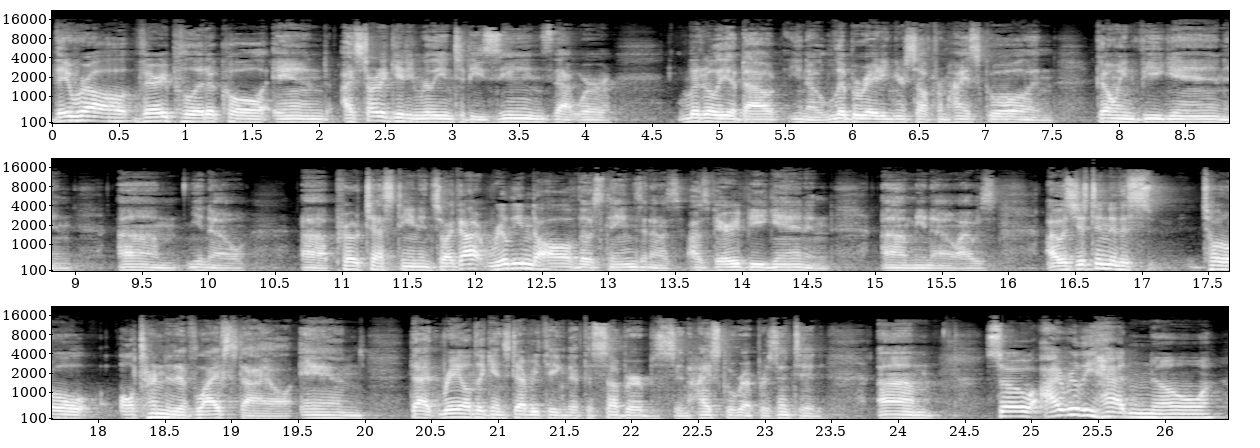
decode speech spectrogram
they were all very political. And I started getting really into these zines that were literally about, you know, liberating yourself from high school and going vegan and, um, you know, uh, protesting. And so I got really into all of those things and I was, I was very vegan and, um, you know, I was, I was just into this total alternative lifestyle and that railed against everything that the suburbs in high school represented. Um, so I really had no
